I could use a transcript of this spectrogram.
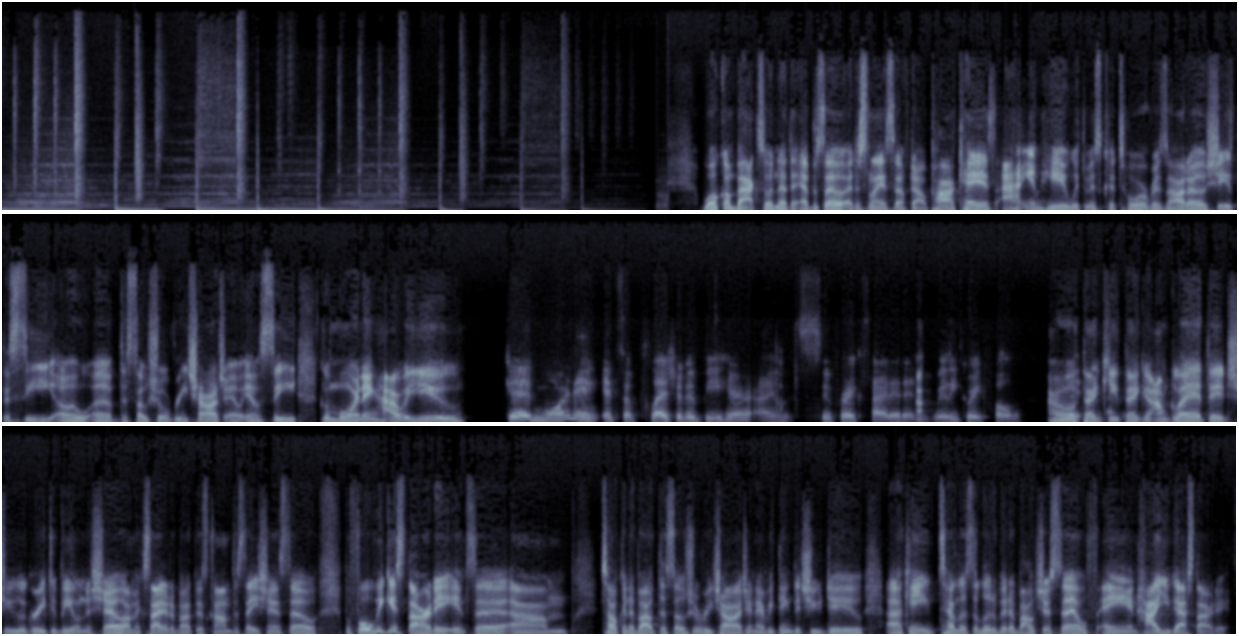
Welcome back to another episode of the Slaying Self Doubt podcast. I am here with Ms. Couture Rosado. She is the CEO of the Social Recharge LLC. Good morning. How are you? Good morning. It's a pleasure to be here. I'm super excited and uh, really grateful Oh, thank you. Thank you. I'm glad that you agreed to be on the show. I'm excited about this conversation. So, before we get started into um, talking about the social recharge and everything that you do, uh, can you tell us a little bit about yourself and how you got started?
